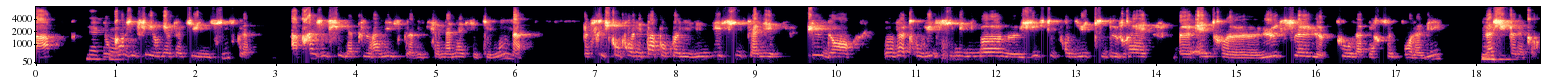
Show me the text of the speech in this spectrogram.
hein? Donc, quand j'ai fait l'homéopathie uniciste, après, j'ai fait la pluraliste avec Sananès et Kemoun, parce que je ne comprenais pas pourquoi les unistes allaient que dans. On va trouver le si minimum, euh, juste produit qui devrait euh, être euh, le seul pour la personne, pour la vie. Là, je ne suis mmh pas d'accord.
